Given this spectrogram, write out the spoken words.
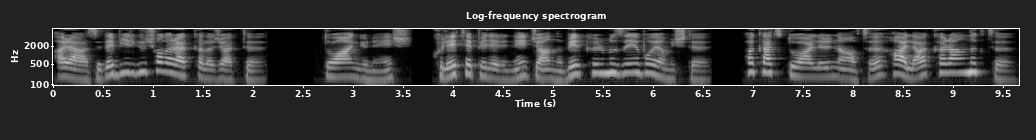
arazide bir güç olarak kalacaktı. Doğan güneş, kule tepelerini canlı bir kırmızıya boyamıştı. Fakat duvarların altı hala karanlıktı.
